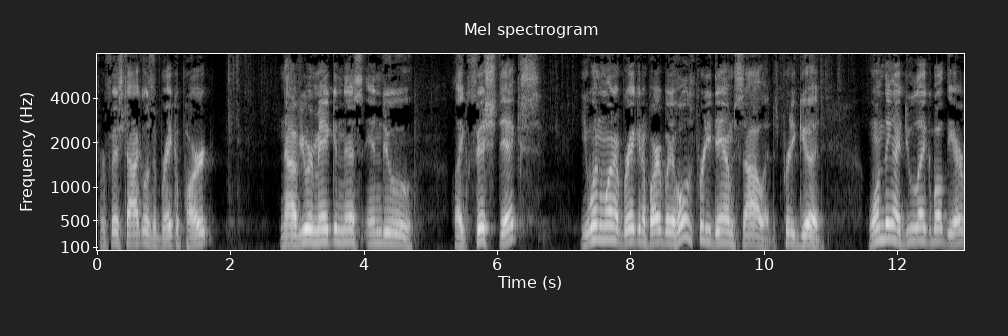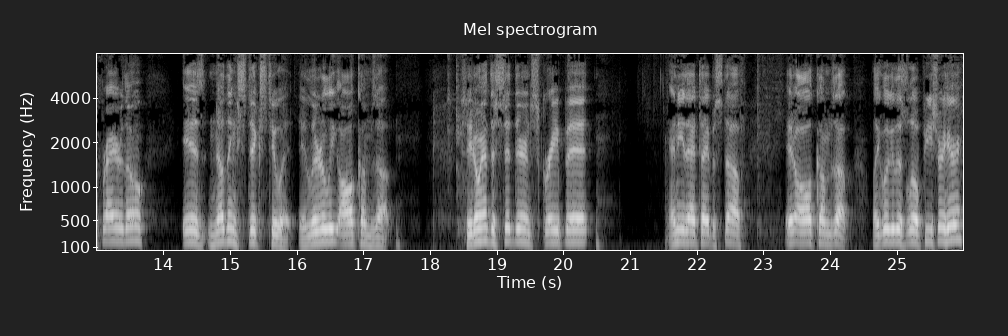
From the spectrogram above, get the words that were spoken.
for fish tacos to break apart. Now, if you were making this into like fish sticks, you wouldn't want to break it breaking apart, but it holds pretty damn solid. It's pretty good. One thing I do like about the air fryer, though, is nothing sticks to it. It literally all comes up. So you don't have to sit there and scrape it, any of that type of stuff. It all comes up. Like, look at this little piece right here.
